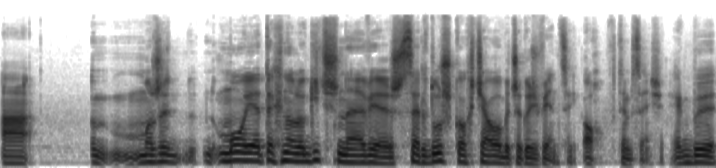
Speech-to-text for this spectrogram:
a może moje technologiczne, wiesz, serduszko chciałoby czegoś więcej. O, w tym sensie. Jakby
